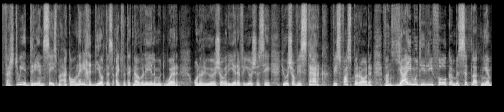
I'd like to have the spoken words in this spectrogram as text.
vers 2, 3 en 6, maar ek haal net die gedeeltes uit wat ek nou wil hê julle moet hoor onder Joshua wat die Here vir Joshua sê, Joshua wees sterk, wees vasberade, want jy moet hierdie volk in besit laat neem,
